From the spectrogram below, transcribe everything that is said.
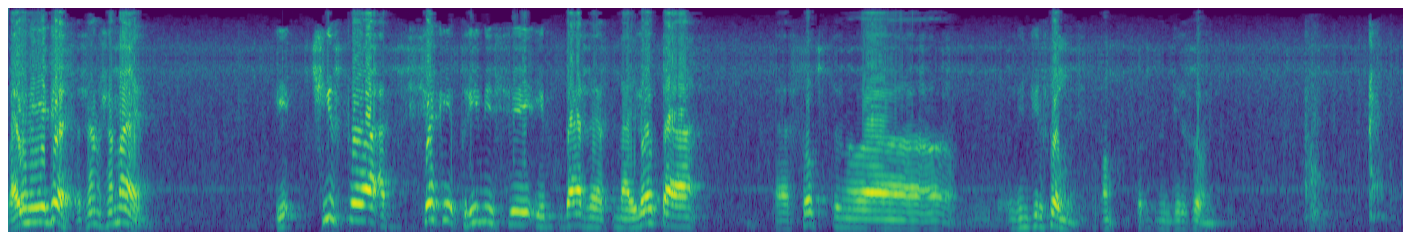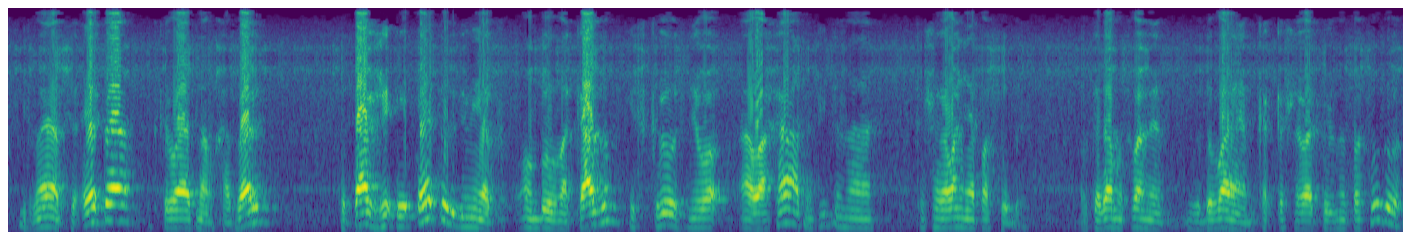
во имя небес, Ашем Шамай, и чистого от всякой примеси и даже от налета э, собственного э, заинтересованности, он, заинтересованности. Несмотря на все это, открывает нам Хазаль, то также и этот гнев, он был наказан, и скрылась с него Аллаха относительно каширования посуды. Вот когда мы с вами забываем, как кашировать куриную посуду,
